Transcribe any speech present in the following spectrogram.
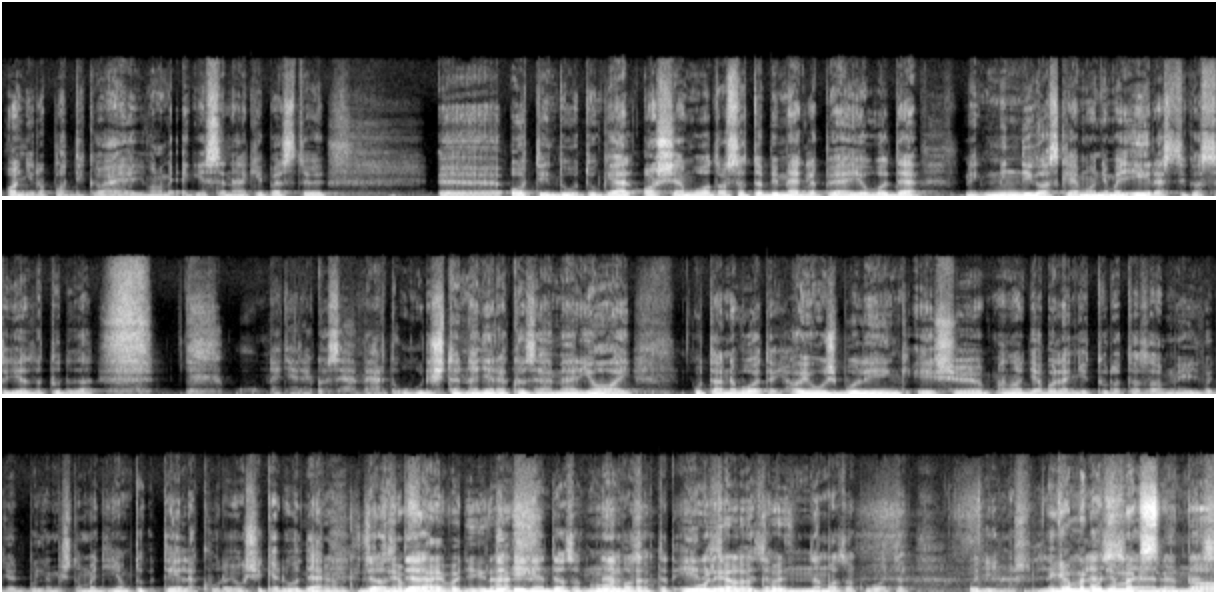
annyira patika a hely, hogy valami egészen elképesztő. Ö, ott indultunk el, az sem volt rossz, a többi meglepően jó volt, de még mindig azt kell mondjam, hogy éreztük azt, hogy ez a, tudod, a, ne gyere közel, mert úristen, ne gyere közel, mert jaj. Utána volt egy hajós bulink, és már nagyjából ennyit tudott az a négy vagy öt buli, nem is tudom, hogy nyomtuk, tényleg kúra jó sikerült, de, Igen, de, az, de, fejvagyírás de igen, de azok nem azok, tehát érezzük, előtt, ezek hogy- nem azok voltak. Hogy így most Igen, meg ugye megszűnt a,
